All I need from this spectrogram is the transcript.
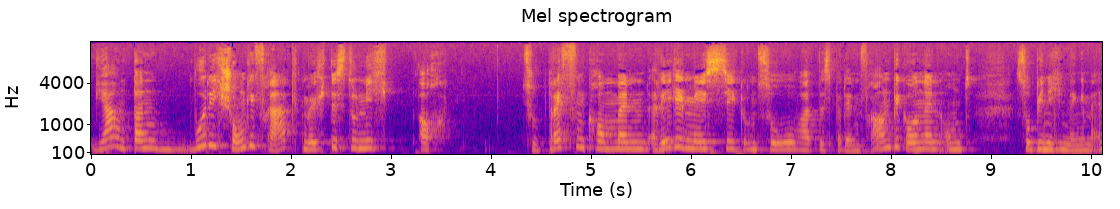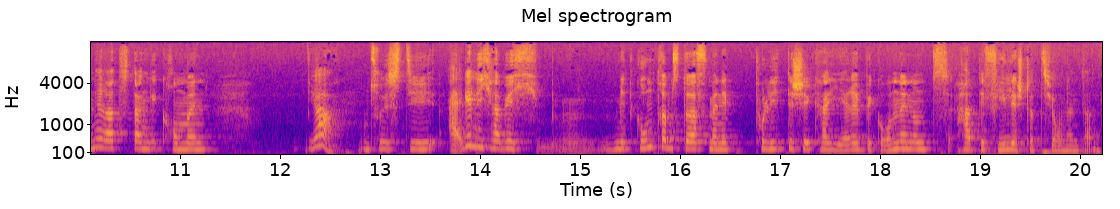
ja, und dann wurde ich schon gefragt, möchtest du nicht auch zu Treffen kommen, regelmäßig und so hat es bei den Frauen begonnen und so bin ich in den Gemeinderat dann gekommen. Ja, und so ist die, eigentlich habe ich mit Guntramsdorf meine politische Karriere begonnen und hatte viele Stationen dann.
